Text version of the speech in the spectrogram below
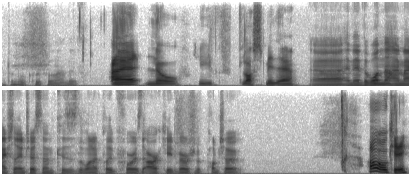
I don't know what Clu Clu Land is. Uh, no, you've lost me there. Uh, and then the one that I'm actually interested in because it's the one I played before is the arcade version of Punch Out. Oh, okay.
